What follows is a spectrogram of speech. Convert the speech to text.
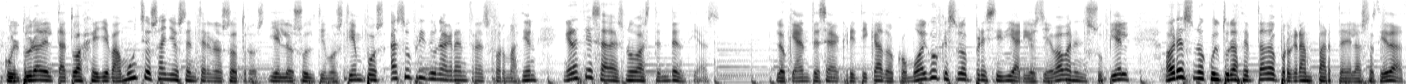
cultura del tatuaje lleva muchos años entre nosotros y en los últimos tiempos ha sufrido una gran transformación gracias a las nuevas tendencias. Lo que antes era criticado como algo que solo presidiarios llevaban en su piel, ahora es una cultura aceptada por gran parte de la sociedad.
